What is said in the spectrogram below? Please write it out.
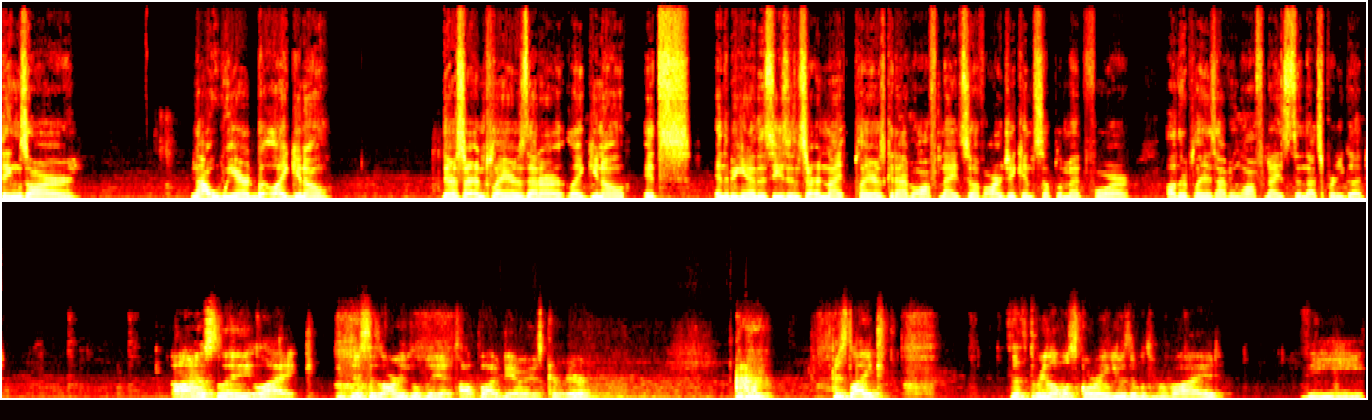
things are not weird, but like you know, there are certain players that are like you know, it's in the beginning of the season, certain night players could have off nights. So if RJ can supplement for other players having off nights, then that's pretty good. Honestly, like this is arguably a top five game of his career. it's like the three level scoring he was able to provide, the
